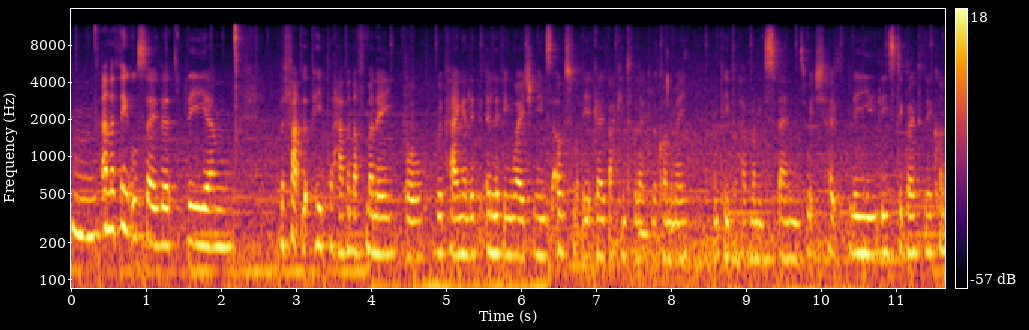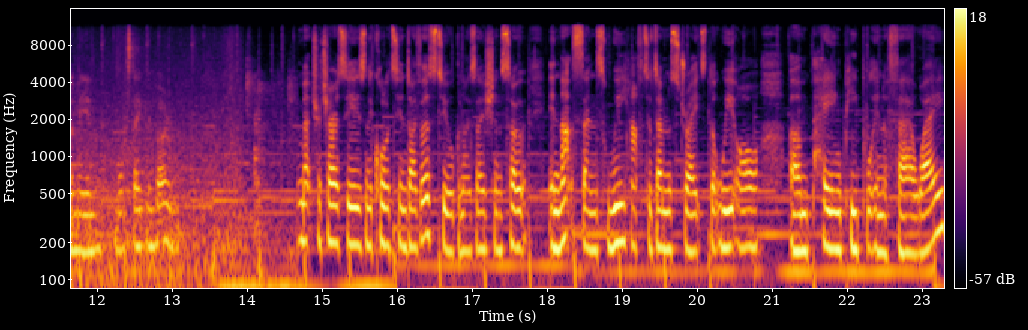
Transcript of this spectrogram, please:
Mm, and I think also that the um, the fact that people have enough money or we're paying a, li a living wage means ultimately it goes back into the local economy and people have money to spend, which hopefully leads to growth in the economy and more stable environment. Metro Charity is an equality and diversity organisation, so in that sense we have to demonstrate that we are um, paying people in a fair way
